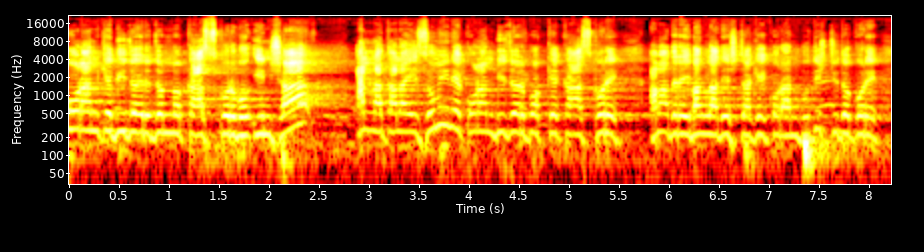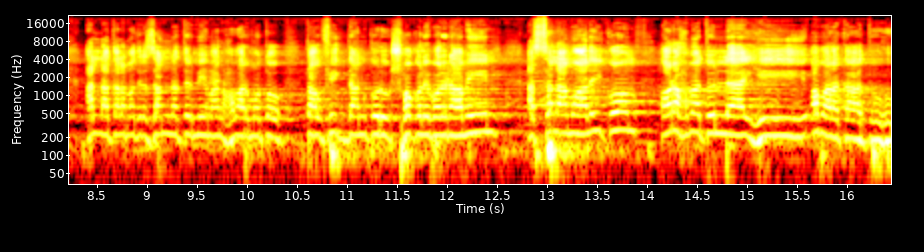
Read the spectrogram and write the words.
কোরআনকে বিজয়ের জন্য কাজ করব, ইনশা আল্লাহ তালা এই জমিনে কোরআন বিজয়ের পক্ষে কাজ করে আমাদের এই বাংলাদেশটাকে কোরআন প্রতিষ্ঠিত করে আল্লাহ তালা আমাদের জান্নাতের মেহমান হওয়ার মতো তৌফিক দান করুক, সকলে বলেন আমিন। আসসালামু আলাইকুম আরহামতুল্লাহি আবরাকাতুহু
